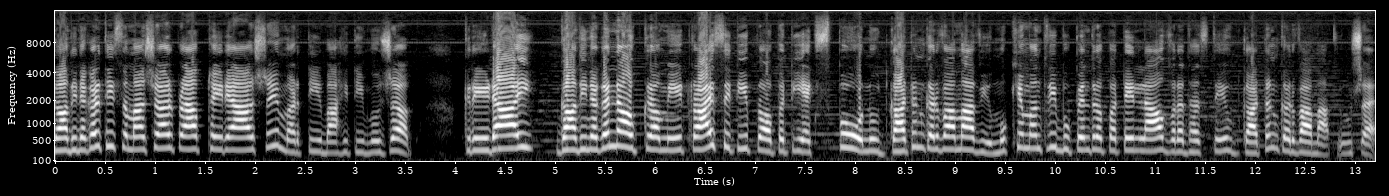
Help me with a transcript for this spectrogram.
ગાંધીનગરથી સમાચાર પ્રાપ્ત થઈ રહ્યા છે, મળતી માહિતી મુજબ, ક્રેડાઈ ગાંધીનગરના ઉપક્રમે ટ્રાય સિટી પ્રોપર્ટી એક્સપોનું ઉદ્ઘાટન કરવામાં આવ્યું. મુખ્યમંત્રી ભૂપેન્દ્ર પટેલના વરદ હસ્તે ઉદ્ઘાટન કરવામાં આવ્યું છે.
